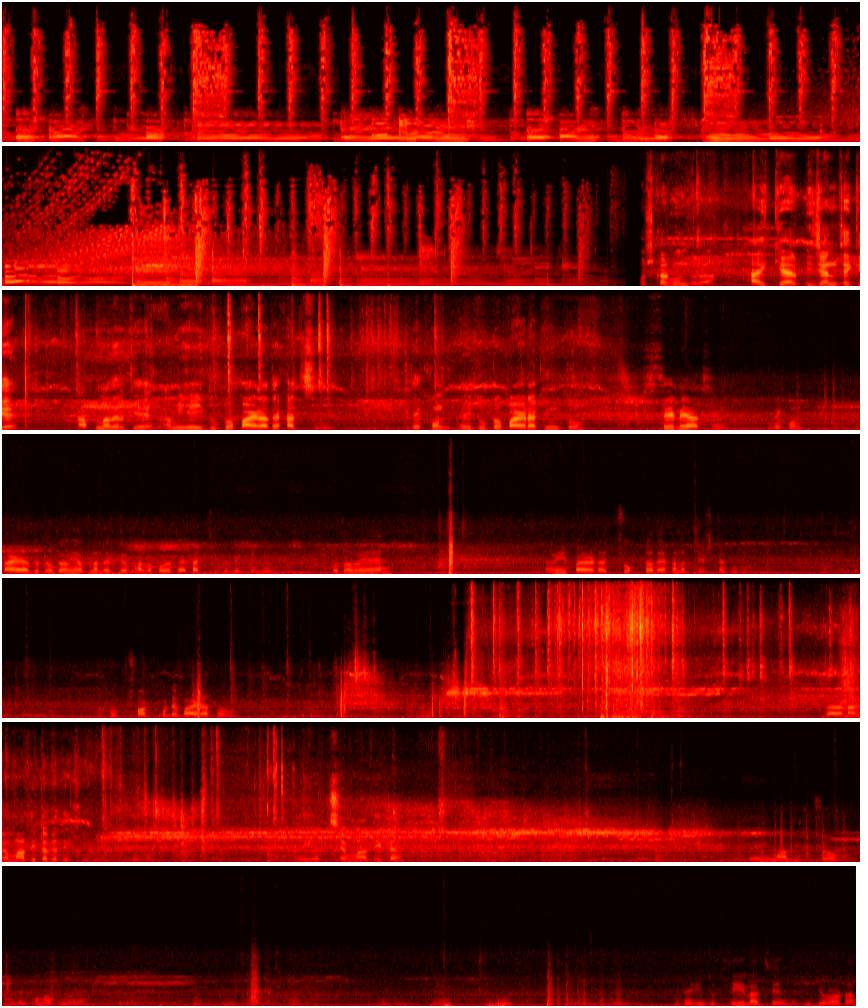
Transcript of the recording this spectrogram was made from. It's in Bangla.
নমস্কার বন্ধুরা হাই কেয়ার পিজন থেকে আপনাদেরকে আমি এই দুটো পায়রা দেখাচ্ছি। দেখুন, এই দুটো পায়রা কিন্তু সেলে আছে। দেখুন, পায়রা দুটোকে আমি আপনাদেরকে ভালো করে দেখাচ্ছি তো দেখে নেন। প্রথমে আমি পায়রাটার চোখটা দেখানোর চেষ্টা করি। খুব ছটফটে পায়রা তো। দাঁড়ান, আগে মাদিটাকে দেখিয়ে দেখুন। এই হচ্ছে মাদিটা। এই মাদির চোখ, দেখুন আপনারা। এটা কিন্তু তেল আছে, এই জোড়াটা।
